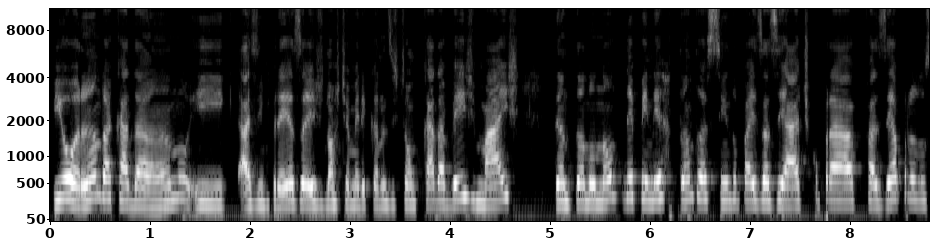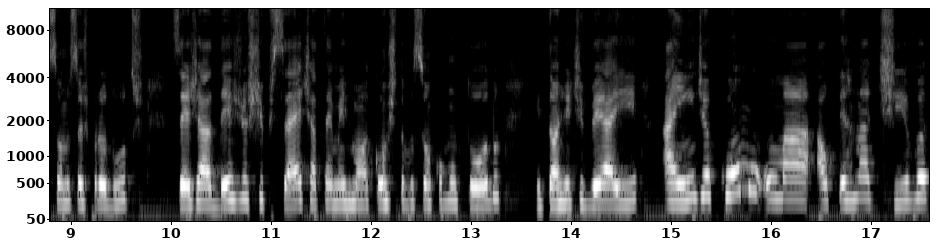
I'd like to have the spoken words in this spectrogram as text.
piorando a cada ano e as empresas norte-americanas estão cada vez mais tentando não depender tanto assim do país asiático para fazer a produção dos seus produtos, seja desde o chipset até mesmo a construção como um todo. Então a gente vê aí a Índia como uma alternativa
